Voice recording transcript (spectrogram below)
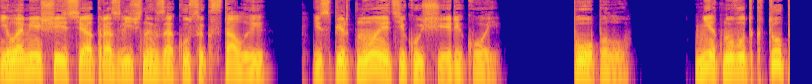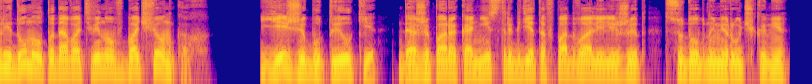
И ломящиеся от различных закусок столы, и спиртное, текущее рекой. По полу. Нет, ну вот кто придумал подавать вино в бочонках? Есть же бутылки, даже пара канистр где-то в подвале лежит с удобными ручками.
